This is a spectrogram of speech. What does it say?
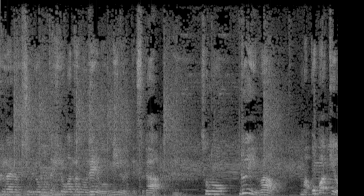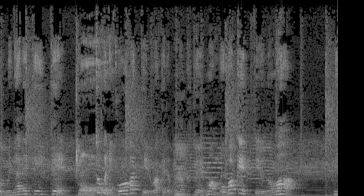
暗いの唇を持った人型の霊を見るんですが、そのルイは、まあ、お化けを見慣れていて特に怖がっているわけでもなくて、まあ、お化けっていうのは道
